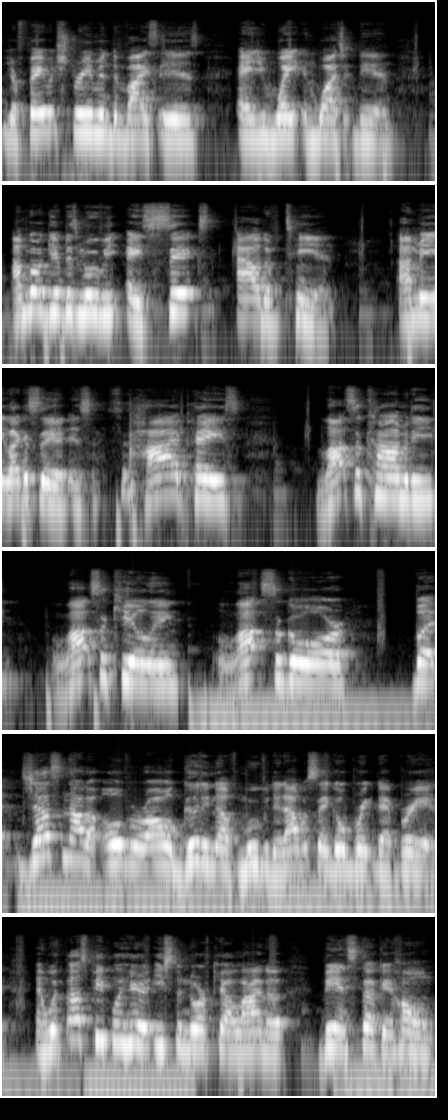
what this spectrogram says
your favorite streaming device is, and you wait and watch it then. I'm gonna give this movie a six out of 10. I mean, like I said, it's high pace, lots of comedy, lots of killing, lots of gore, but just not an overall good enough movie that I would say go break that bread. And with us people here in Eastern North Carolina being stuck at home,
